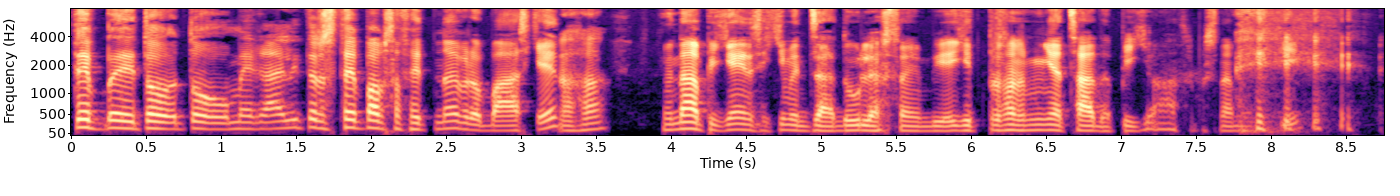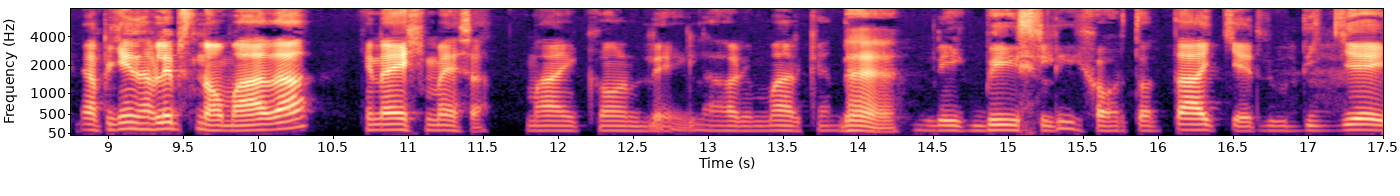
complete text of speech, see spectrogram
Step, ε, το, το μεγαλύτερο step up στο φετινό Ευρωμπάσκετ. Αχα. Μετά να πηγαίνεις εκεί με τζαντούλα στο NBA, γιατί προφανώς με μια τσάντα πήγε ο άνθρωπος στην Αμερική. να πηγαίνεις να βλέπεις την ομάδα και να έχει μέσα. Mike Conley, Larry Markin, Ναι. League Beasley, Horton Tucker, Rudy Gay.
